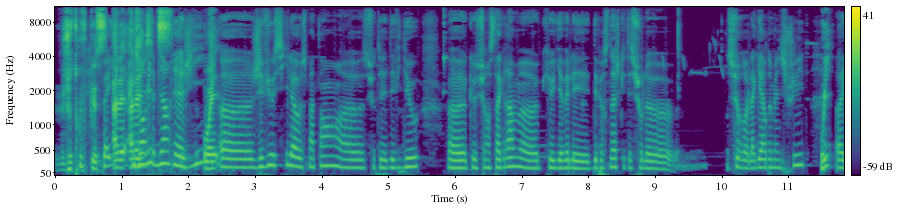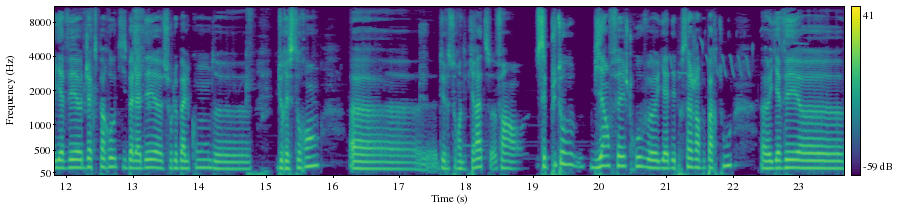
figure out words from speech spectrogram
je trouve que, c'est- Bah, à la, à la limite, bien réagi. Ouais. Euh, J'ai vu aussi là ce matin euh, sur des, des vidéos euh, que sur Instagram euh, qu'il y avait les, des personnages qui étaient sur le sur la gare de Main Street. Oui. Euh, Il y avait euh, Jack Sparrow qui se baladait sur le balcon de du restaurant, euh, du restaurant des pirates. Enfin, c'est plutôt bien fait, je trouve. Il y a des personnages un peu partout. Euh, Il y avait euh,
